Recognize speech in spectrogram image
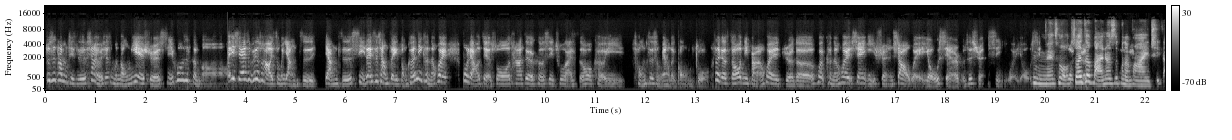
就是他们其实像有一些什么农业学系或是什么一些，比如说好什么养殖养殖系，类似像这一种，可是你可能会不了解说，他这个科系出来之后可以。从事什么样的工作？这个时候你反而会觉得会可能会先以选校为优先，而不是选系为优先。嗯，没错。所以这本来就是不能放在一起的，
